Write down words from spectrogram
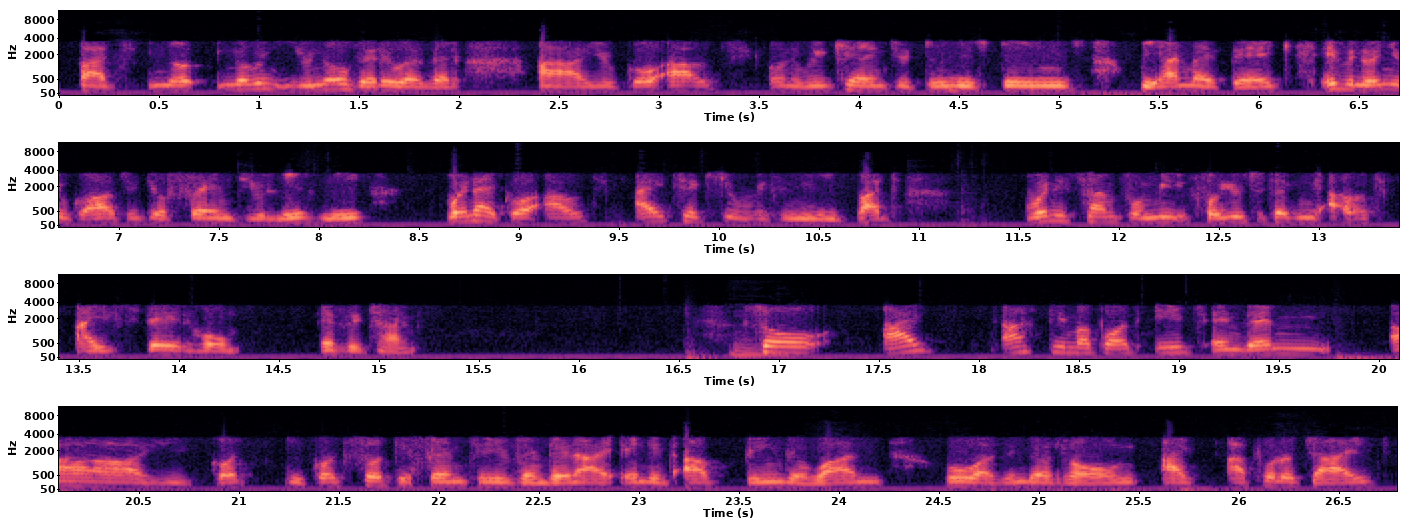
but you know, knowing you know very well that uh, you go out on weekends, you do these things behind my back. Even when you go out with your friends, you leave me. When I go out, I take you with me, but when it's time for me for you to take me out, I stay at home every time. So I asked him about it, and then uh, he got he got so defensive, and then I ended up being the one who was in the wrong. I apologized,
